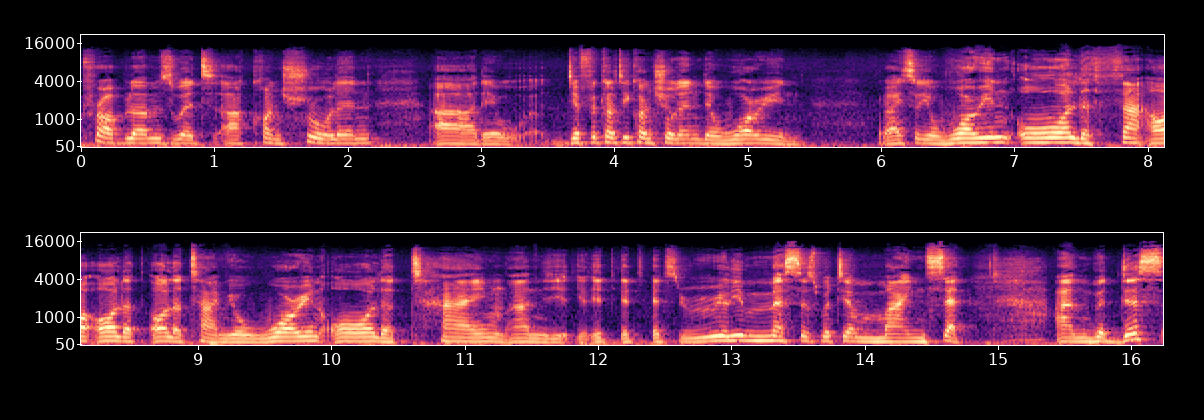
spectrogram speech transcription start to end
problems with uh, controlling uh, the difficulty controlling the worrying right? So you're worrying all the th- all, all the all the time. You're worrying all the time and it, it, it, it really messes with your mindset and with this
